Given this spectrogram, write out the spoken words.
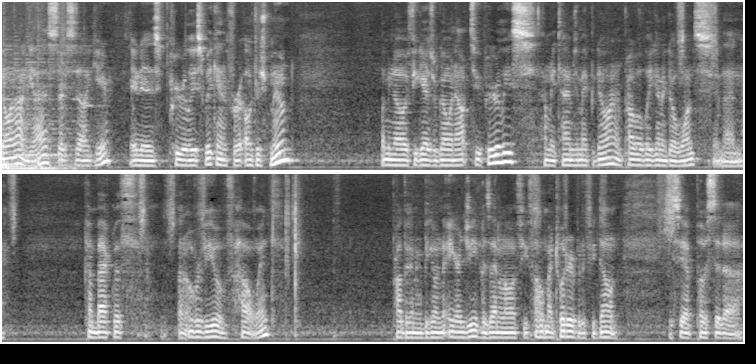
going on, guys? This is Alec here. It is pre-release weekend for Eldritch Moon. Let me know if you guys are going out to pre-release, how many times you might be going. I'm probably going to go once and then come back with an overview of how it went. Probably going to be going to ARG because I don't know if you follow my Twitter, but if you don't, you see I posted a,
